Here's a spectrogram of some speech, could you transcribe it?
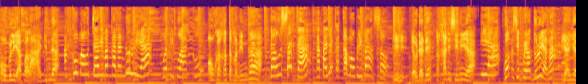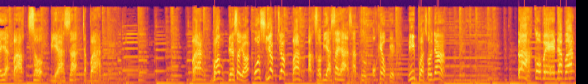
Mau beli apa lagi ndak? Aku mau cari makanan dulu ya buat ibu aku. Mau kakak temenin nggak? Gak usah kak, katanya kakak mau beli bakso. Ih, ya udah deh, kakak di sini ya. Iya, gua kasih peot dulu ya nak. Iya iya iya, bakso biasa ceban. Bang, Bang, biasa ya? Oh, siap, siap. bang, bakso biasa ya satu. Oke, oke. Nih baksonya. Lah, kok beda bang?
